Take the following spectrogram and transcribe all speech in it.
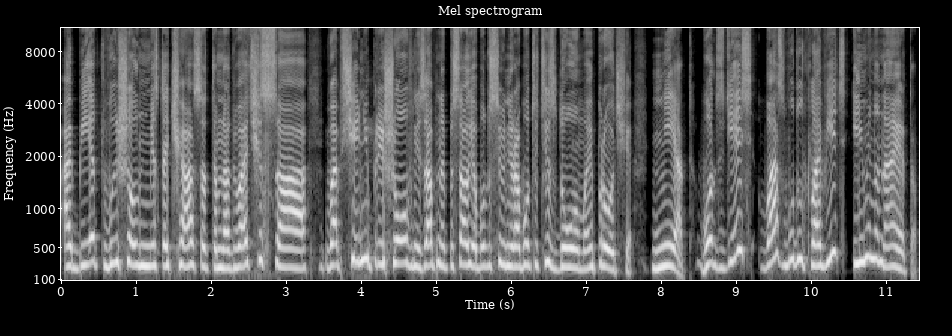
обед вышел вместо часа там на два часа, вообще не пришел, внезапно написал, я буду сегодня работать из дома и прочее. Нет, вот здесь вас будут ловить именно на этом.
